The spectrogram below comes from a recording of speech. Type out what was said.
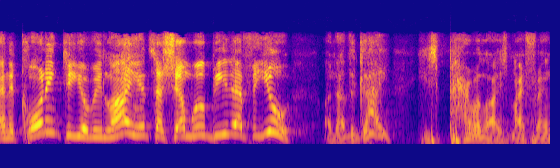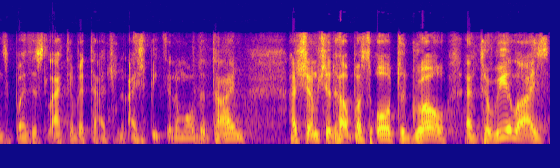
And according to your reliance, Hashem will be there for you. Another guy, he's paralyzed, my friends, by this lack of attachment. I speak to them all the time. Hashem should help us all to grow and to realize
